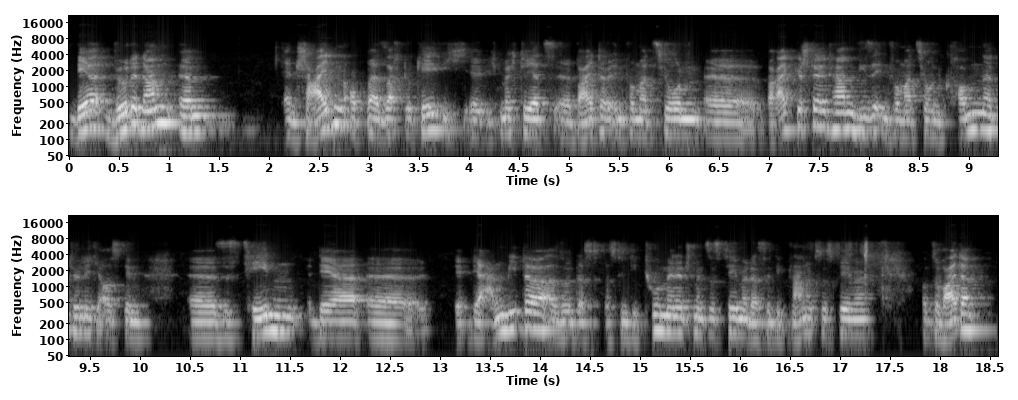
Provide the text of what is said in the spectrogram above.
der würde dann ähm, entscheiden, ob er sagt, okay, ich, äh, ich möchte jetzt weitere Informationen bereitgestellt haben. Diese Informationen kommen natürlich aus dem äh, Systemen der, der, der, Anbieter. Also das, das sind die Tourmanagement-Systeme, das sind die Planungssysteme und so weiter.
